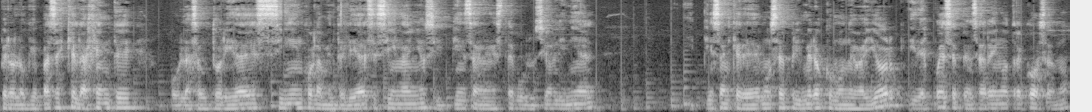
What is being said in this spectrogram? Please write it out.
pero lo que pasa es que la gente o las autoridades siguen con la mentalidad de hace 100 años y piensan en esta evolución lineal y piensan que debemos ser primero como Nueva York y después se pensará en otra cosa, ¿no?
